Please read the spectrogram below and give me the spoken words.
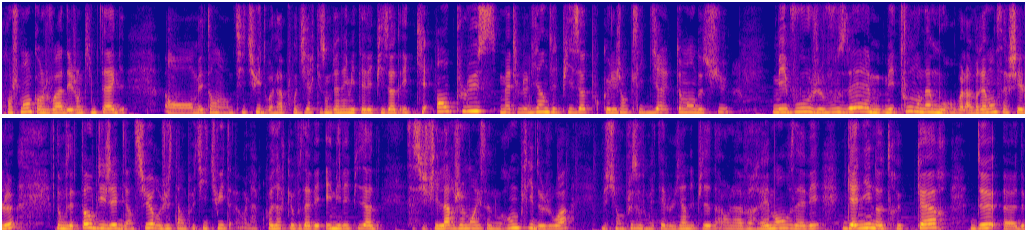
franchement, quand je vois des gens qui me taguent en mettant un petit tweet, voilà, pour dire qu'ils ont bien aimé tel épisode et qui, en plus, mettent le lien de l'épisode pour que les gens cliquent directement dessus, mais vous, je vous aime, mais tout mon amour. Voilà, vraiment, sachez-le. Donc vous n'êtes pas obligé, bien sûr, juste un petit tweet, euh, voilà, pour dire que vous avez aimé l'épisode. Ça suffit largement et ça nous remplit de joie. Mais si en plus vous mettez le lien de l'épisode, alors là, vraiment, vous avez gagné notre cœur de, euh, de.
